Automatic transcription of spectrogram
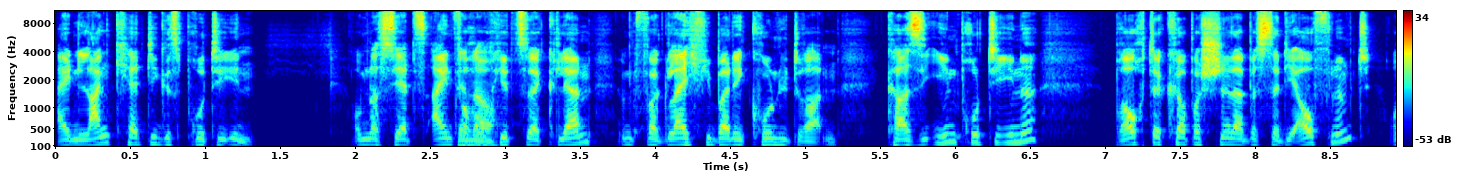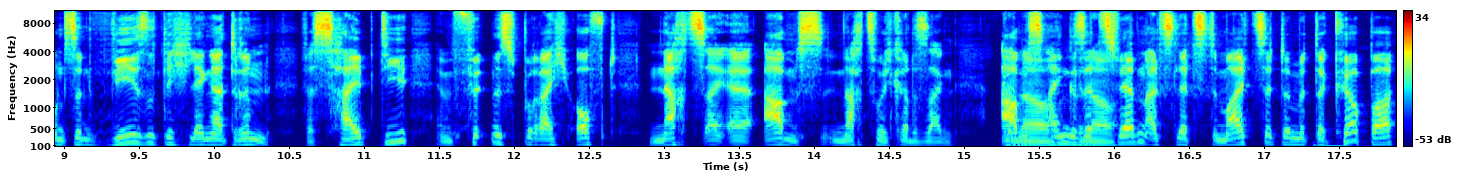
ein langkettiges Protein. Um das jetzt einfach genau. auch hier zu erklären, im Vergleich wie bei den Kohlenhydraten. Caseinproteine braucht der Körper schneller, bis er die aufnimmt und sind wesentlich länger drin, weshalb die im Fitnessbereich oft nachts, äh, abends, nachts wollte ich gerade sagen, abends genau, eingesetzt genau. werden als letzte Mahlzeit, damit der Körper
